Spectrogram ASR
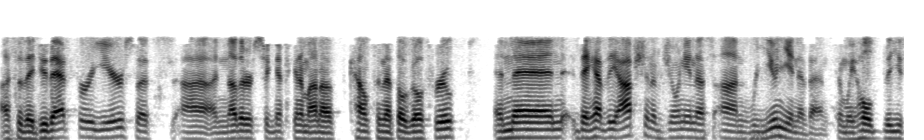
Uh, so they do that for a year. So that's uh, another significant amount of counseling that they'll go through. And then they have the option of joining us on reunion events, and we hold these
